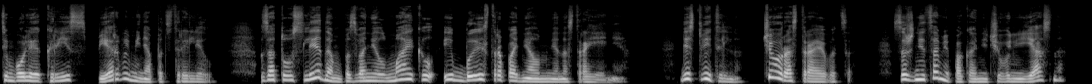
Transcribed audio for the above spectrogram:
Тем более Крис первый меня подстрелил. Зато следом позвонил Майкл и быстро поднял мне настроение. Действительно, чего расстраиваться? Со жнецами пока ничего не ясно.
